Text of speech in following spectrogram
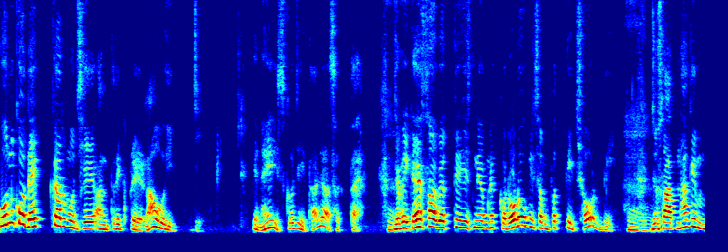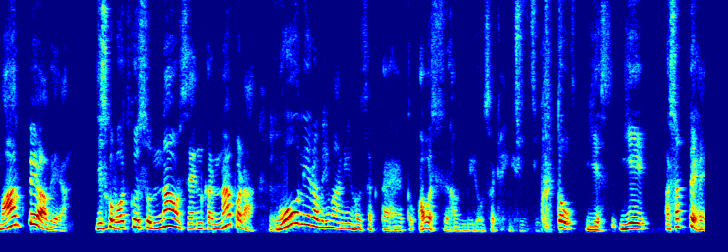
उनको देखकर मुझे आंतरिक प्रेरणा हुई। कि नहीं इसको जीता जा सकता है। हम्म, जब एक ऐसा व्यक्ति जिसने अपने करोड़ों की संपत्ति छोड़ दी हम्म, जो साधना के मार्ग पे आ गया जिसको बहुत कुछ सुनना और सहन करना पड़ा हम्म। वो निरभिमानी हो सकता है तो अवश्य हम भी हो सकेंगे। जी, जी, तो ये ये असत्य है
